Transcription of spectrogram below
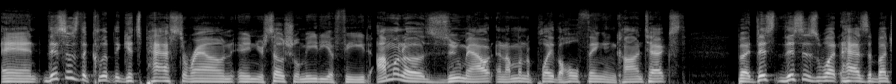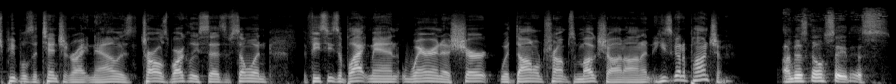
And this is the clip that gets passed around in your social media feed. I'm going to zoom out and I'm going to play the whole thing in context. But this this is what has a bunch of people's attention right now is Charles Barkley says if someone if he sees a black man wearing a shirt with Donald Trump's mugshot on it, he's going to punch him. I'm just going to say this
